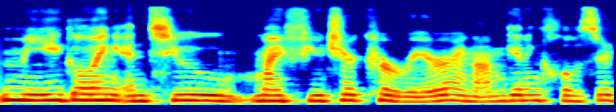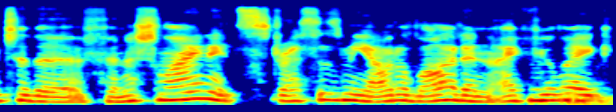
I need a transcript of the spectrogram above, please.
me going into my future career and I'm getting closer to the finish line, it stresses me out a lot. And I feel mm-hmm. like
